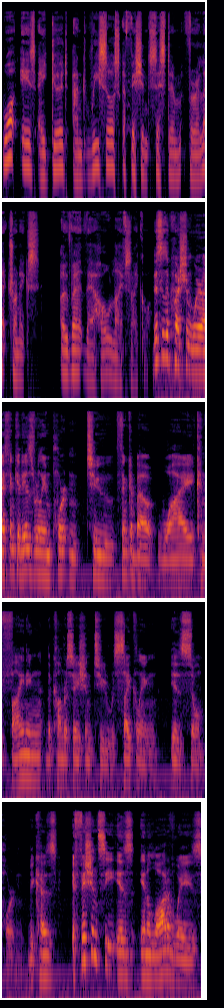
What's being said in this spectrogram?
What is a good and resource efficient system for electronics over their whole life cycle? This is a question where I think it is really important to think about why confining the conversation to recycling is so important. Because Efficiency is, in a lot of ways,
